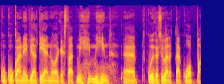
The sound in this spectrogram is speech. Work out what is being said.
kun kukaan ei vielä tiennyt oikeastaan, että mihin, mihin kuinka syvälle tämä kuoppa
